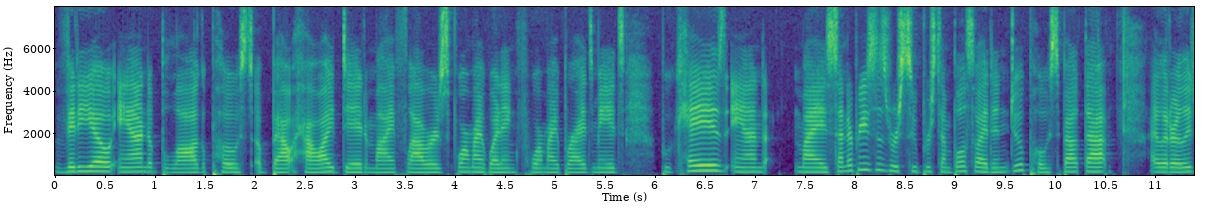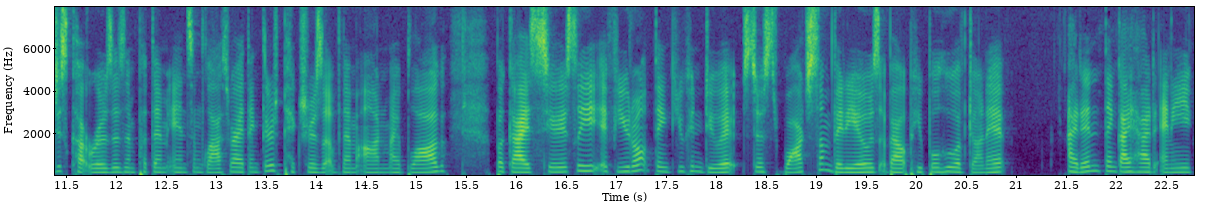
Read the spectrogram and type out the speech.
video and a blog post about how I did my flowers for my wedding for my bridesmaids, bouquets, and my centerpieces were super simple, so I didn't do a post about that. I literally just cut roses and put them in some glassware. I think there's pictures of them on my blog. But guys, seriously, if you don't think you can do it, just watch some videos about people who have done it I didn't think I had any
